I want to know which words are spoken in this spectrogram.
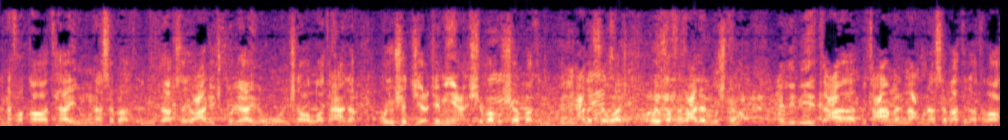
نفقات هاي المناسبات. الميثاق سيعالج كل هاي الأمور إن شاء الله تعالى ويشجع جميع الشباب والشابات المقبلين على الزواج ويخفف على المجتمع. اللي بيتعامل مع مناسبات الأطراح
